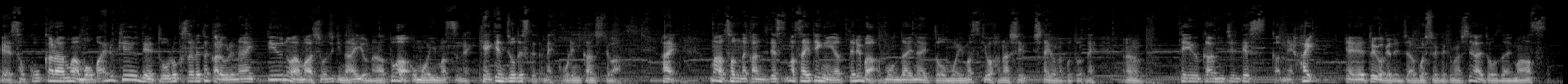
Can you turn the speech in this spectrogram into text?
えー、そこからまあモバイル経由で登録されたから売れないっていうのはまあ正直ないよなとは思いますね。経験上ですけどね、これに関しては。はい。まあそんな感じです。まあ最低限やってれば問題ないと思います。今日話したようなことをね。うん。っていう感じですかね。はい。えー、というわけで、じゃあご視聴いただきましてありがとうございます。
